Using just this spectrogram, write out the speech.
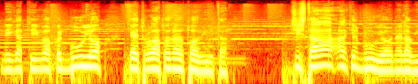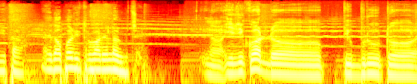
negativa, quel buio che hai trovato nella tua vita. Ci sta anche il buio nella vita e dopo ritrovare la luce. No, il ricordo più brutto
